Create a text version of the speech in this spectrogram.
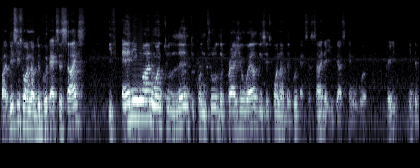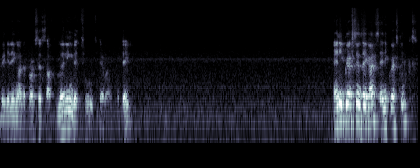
But this is one of the good exercise. If anyone want to learn to control the pressure well, this is one of the good exercise that you guys can work okay, in the beginning of the process of learning the tools they there, okay? Any questions there, guys? Any questions?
